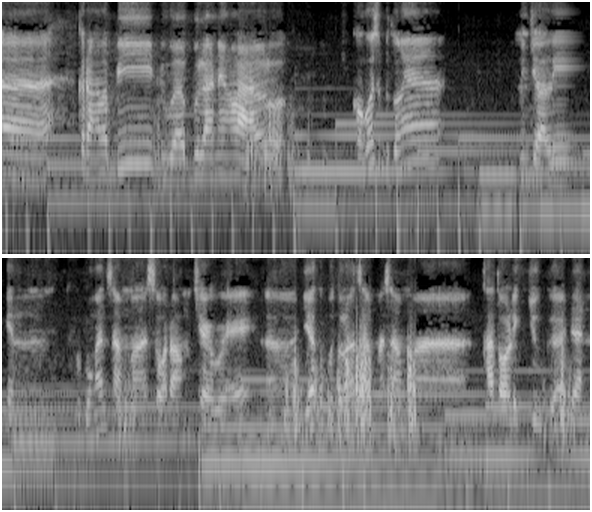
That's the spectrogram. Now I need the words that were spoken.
eh, kurang lebih dua bulan yang lalu Koko sebetulnya menjalin hubungan sama seorang cewek Eh, dia kebetulan sama-sama Katolik juga dan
